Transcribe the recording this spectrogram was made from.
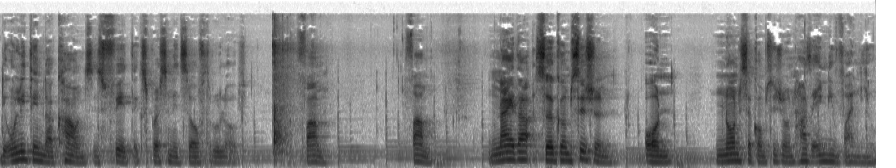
The only thing that counts is faith expressing itself through love. Fam, fam, neither circumcision or non circumcision has any value.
